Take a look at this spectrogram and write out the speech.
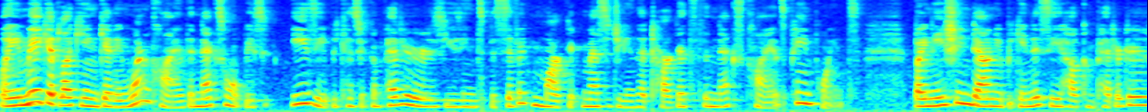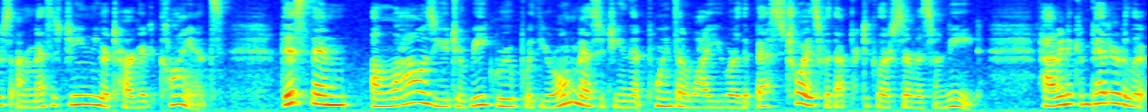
While you may get lucky in getting one client, the next won't be easy because your competitor is using specific market messaging that targets the next client's pain points. By niching down, you begin to see how competitors are messaging your target clients. This then allows you to regroup with your own messaging that points out why you are the best choice for that particular service or need. Having a competitor,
